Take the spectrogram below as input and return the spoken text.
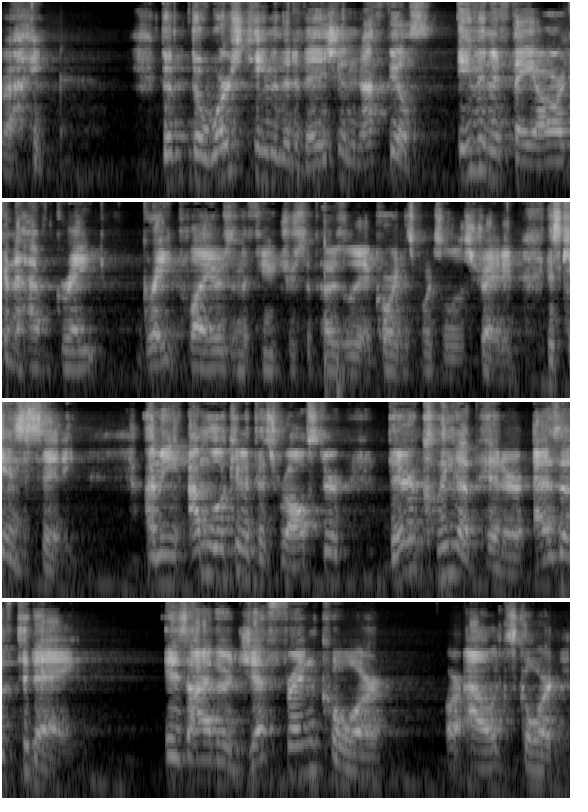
Right. The, the worst team in the division, and I feel even if they are going to have great great players in the future, supposedly according to Sports Illustrated, is Kansas City. I mean, I'm looking at this roster. Their cleanup hitter, as of today, is either Jeff Francoeur or Alex Gordon.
